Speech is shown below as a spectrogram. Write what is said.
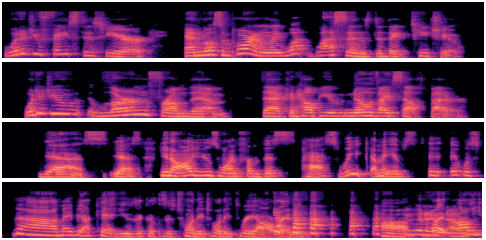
What did you face this year? And most importantly, what lessons did they teach you? What did you learn from them that could help you know thyself better? Yes, yes. You know, I'll use one from this past week. I mean, it was, it, it was nah, maybe I can't use it because it's 2023 already. uh, but I'll,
